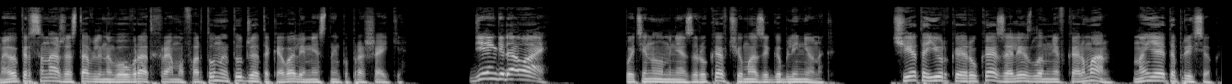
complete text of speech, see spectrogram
Моего персонажа, оставленного у врат Храма Фортуны, тут же атаковали местные попрошайки. «Деньги давай!» Потянул меня за рукав чумазый гоблиненок. Чья-то юркая рука залезла мне в карман, но я это присек.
